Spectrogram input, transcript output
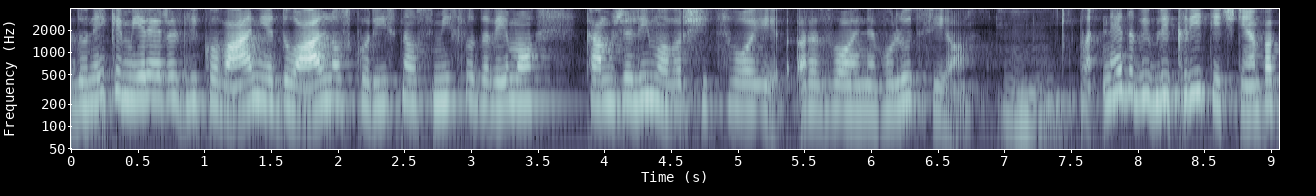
Do neke mere je razlikovanje dualnost koristno v smislu, da vemo, kam želimo vršiti svoj razvoj in evolucijo. Ne, da bi bili kritični, ampak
